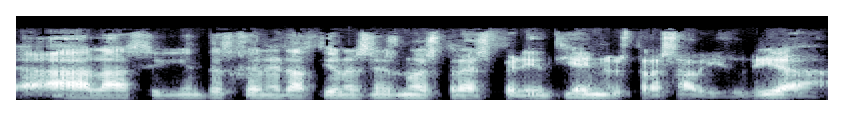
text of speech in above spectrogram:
a las siguientes generaciones es nuestra experiencia y nuestra sabiduría.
